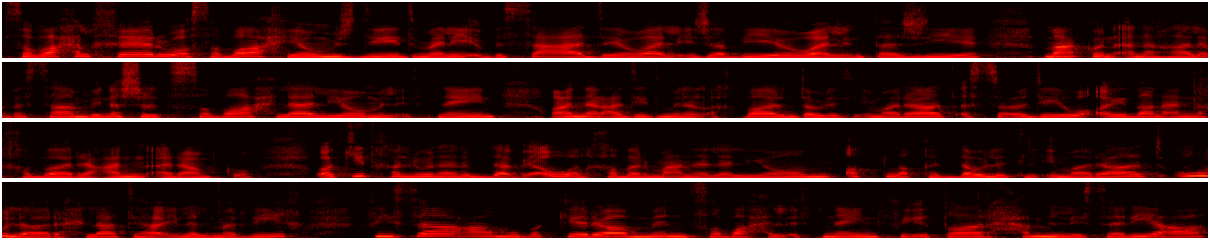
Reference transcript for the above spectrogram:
صباح الخير وصباح يوم جديد مليء بالسعادة والإيجابية والإنتاجية. معكم أنا هالة بسام بنشرة الصباح لليوم الاثنين وعندنا العديد من الأخبار من دولة الإمارات السعودية وأيضا عندنا خبر عن أرامكو. وأكيد خلونا نبدأ بأول خبر معنا لليوم. أطلقت دولة الإمارات أولى رحلاتها إلى المريخ في ساعة مبكرة من صباح الاثنين في إطار حملة سريعة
